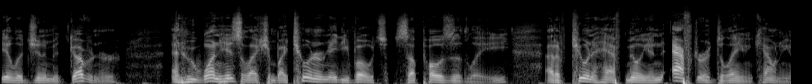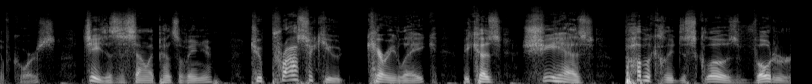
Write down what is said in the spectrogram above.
illegitimate governor, and who won his election by 280 votes, supposedly, out of 2.5 million, after a delay in counting, of course. Gee, does this sound like Pennsylvania? To prosecute Kari Lake because she has publicly disclosed voter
